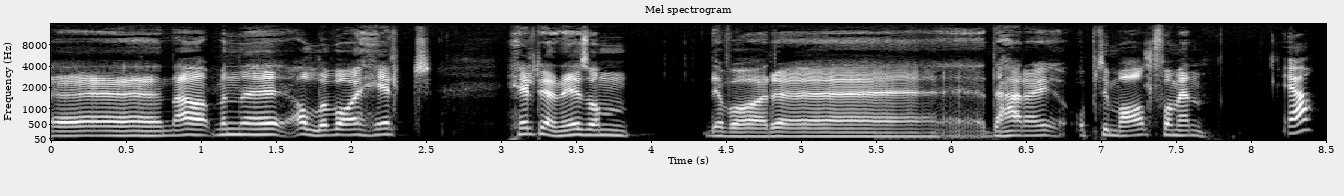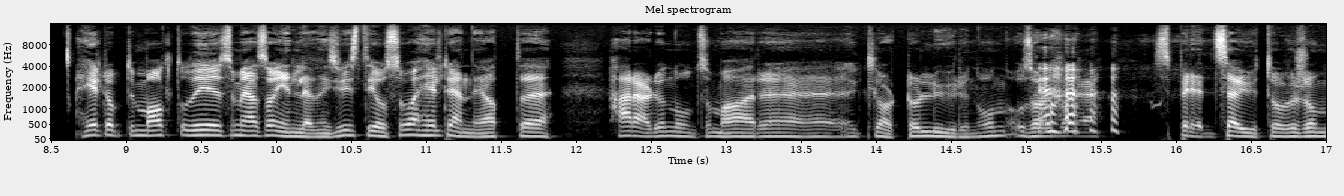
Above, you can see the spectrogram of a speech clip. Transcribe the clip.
Eh, nei da, men eh, alle var helt, helt enige. Sånn Det var eh, Det her er optimalt for menn. Ja. Helt optimalt. Og de, som jeg sa innledningsvis, de også var helt enige i at uh, her er det jo noen som har uh, klart å lure noen, og så har det bare spredd seg utover som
